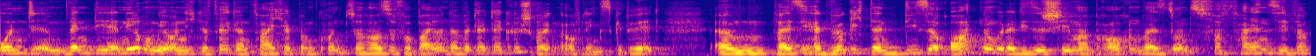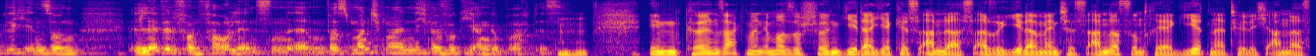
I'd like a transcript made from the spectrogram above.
Und ähm, wenn die Ernährung mir auch nicht gefällt, dann fahre ich halt beim Kunden zu Hause vorbei und dann wird halt der Kühlschrank auf links gedreht, ähm, weil sie halt wirklich dann diese Ordnung oder dieses Schema brauchen, weil sonst verfallen sie wirklich in so ein Level von Faulenzen, ähm, was manchmal nicht mehr wirklich angebracht ist. Mhm. In Köln sagt man immer so schön, jeder Jeck ist anders. Also jeder Mensch ist anders und reagiert natürlich anders.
